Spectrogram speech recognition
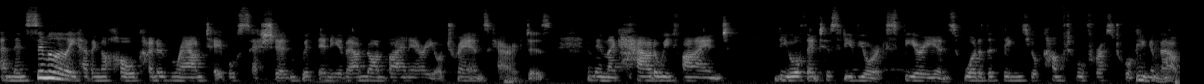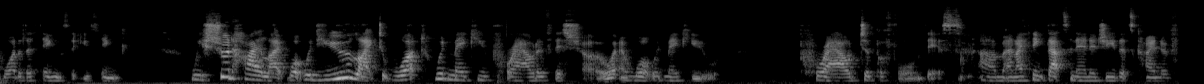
And then similarly, having a whole kind of roundtable session with any of our non binary or trans characters and then, like, how do we find the authenticity of your experience? What are the things you're comfortable for us talking Mhm. about? What are the things that you think we should highlight? What would you like to, what would make you proud of this show? And what would make you proud to perform this? Um, and I think that's an energy that's kind of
